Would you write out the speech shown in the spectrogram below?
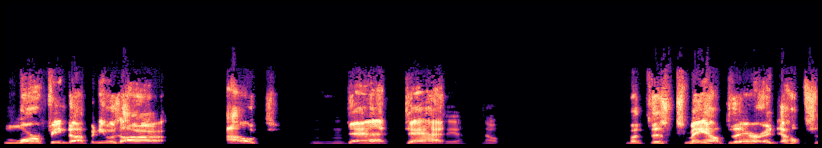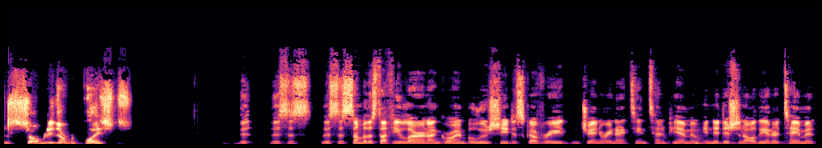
morphined up and he was uh, out. hmm Dad, dad. Nope. But this may help there. It helps in so many different places. Th- This is this is some of the stuff you learn on growing Belushi Discovery January 19, 10 p.m. In addition to all the entertainment,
